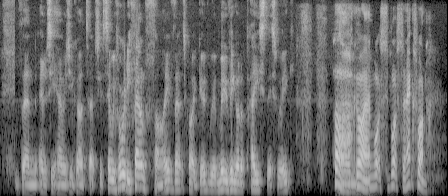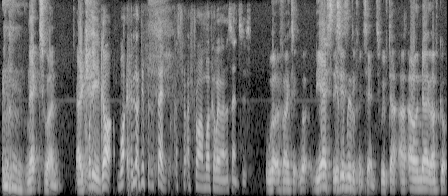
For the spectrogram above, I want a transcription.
than MC Hammer's You Can't Touch This. So we've already found five. That's quite good. We're moving on a pace this week. Oh, Um, go on. What's what's the next one? Next one. Okay. What do you got? What have you got a different sense? Let's, try- let's try and work our way around the senses. What if I? What, yes, this Yeah, is a different sense. We've done. Uh, oh no, I've got.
